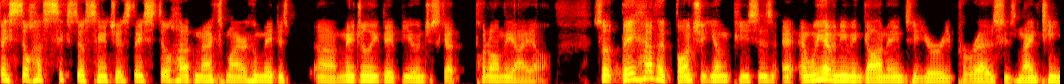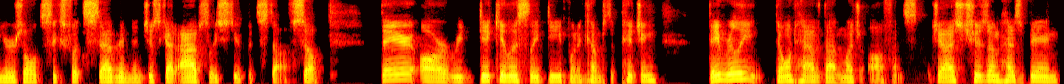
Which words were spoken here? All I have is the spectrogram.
they still have Sixto Sanchez. They still have Max Meyer, who made his uh, major league debut and just got put on the IL. So they have a bunch of young pieces, and we haven't even gone into Eury Perez, who's 19 years old, six foot seven, and just got absolutely stupid stuff. So they are ridiculously deep when it comes to pitching. They really don't have that much offense. Jazz Chisholm has been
